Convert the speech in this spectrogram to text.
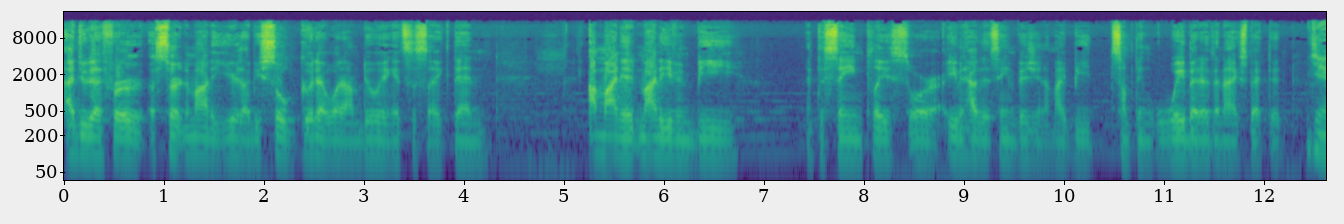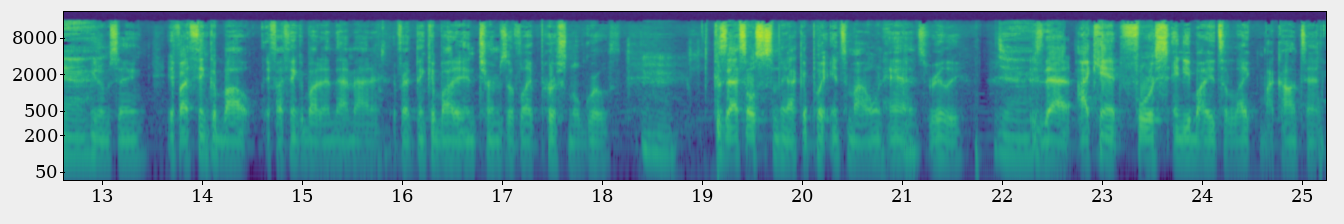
I do that for a certain amount of years. I'd be so good at what I'm doing. It's just like then I might it might even be at the same place or even have the same vision, I might be something way better than I expected. Yeah. You know what I'm saying? If I think about if I think about it in that manner, if I think about it in terms of like personal growth. Mm-hmm. Cuz that's also something I could put into my own hands, really. Yeah. Is that I can't force anybody to like my content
